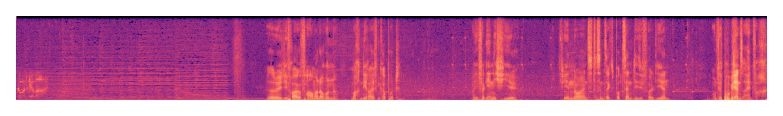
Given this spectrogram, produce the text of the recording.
Gut gemacht. Das ist natürlich die Frage, fahren wir eine Runde? Machen die Reifen kaputt? Aber die verlieren nicht viel. 94, das sind 6%, die sie verlieren. Und wir probieren es einfach.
